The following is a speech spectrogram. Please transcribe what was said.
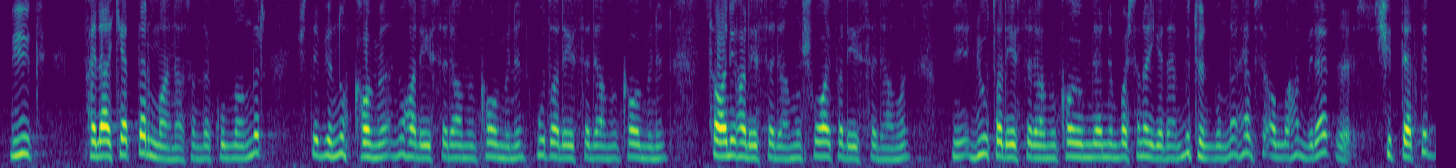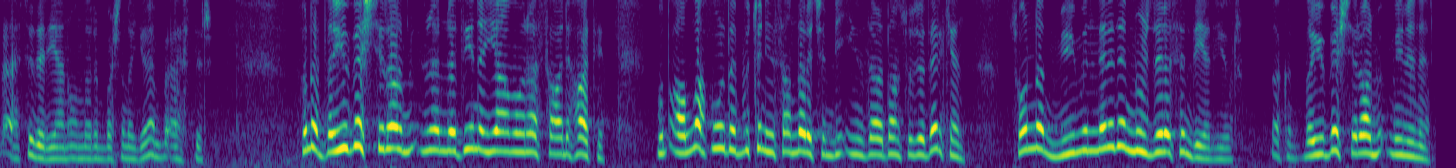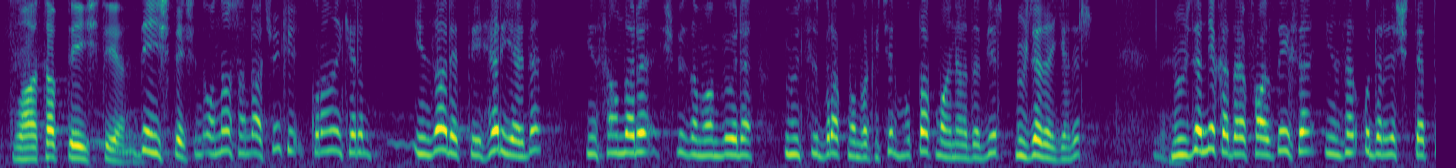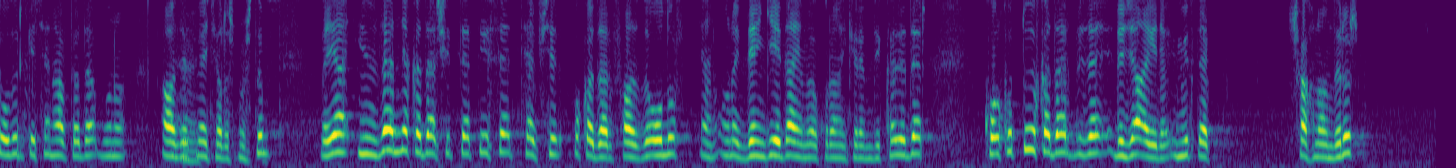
büyük felaketler manasında kullanılır. İşte bir Nuh kavmi, Nuh Aleyhisselam'ın kavminin, Hud Aleyhisselam'ın kavminin, Salih Aleyhisselam'ın, Şuayb Aleyhisselam'ın, e, Lut Aleyhisselam'ın kavimlerinin başına gelen bütün bunlar hepsi Allah'ın birer Evet. şiddetli behsidir yani onların başına gelen behstir. Sonra ve yübeşşirar müminellezine yâmûne salihati. Allah burada bütün insanlar için bir inzardan söz ederken sonra müminleri de müjdelesin diye diyor. Bakın ve yübeşşiral müminine. Muhatap değişti yani. Değişti. Şimdi ondan sonra çünkü Kur'an-ı Kerim inzar ettiği her yerde insanları hiçbir zaman böyle ümitsiz bırakmamak için mutlak manada bir müjde de gelir. Müjde ne kadar fazlaysa inzar o derece şiddetli olur. Geçen haftada bunu arz Evet. etmeye çalışmıştım. Veya inzar ne kadar şiddetliyse tebşir o kadar fazla olur. Yani ona dengeye daima Kur'an-ı Kerim dikkat eder. Korkuttuğu kadar bize rica ile, ümitle şahlandırır.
